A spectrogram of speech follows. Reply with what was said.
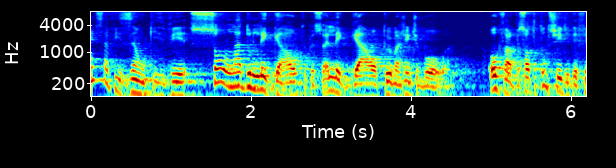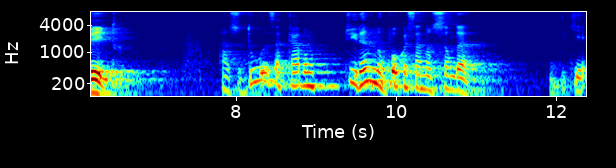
essa visão que vê só o lado legal, que o pessoal é legal, turma, gente boa, ou que fala, o pessoal está tudo cheio de defeito, as duas acabam tirando um pouco essa noção da, de que é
